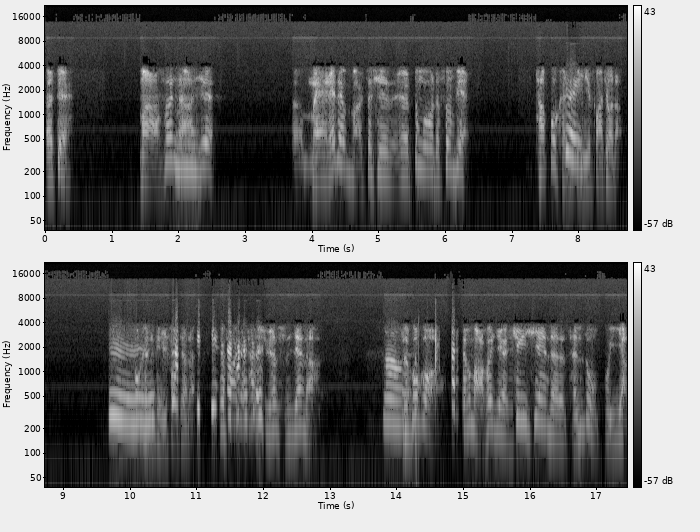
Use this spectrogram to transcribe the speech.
呃，对，马粪呢、嗯也呃买来的马这些呃动物的粪便，它不可能给你发酵的，嗯，不可能给你发酵的，因为发酵它是需要时间的。嗯只不过这个马粪的新鲜的程度不一样，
